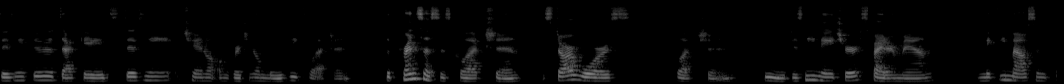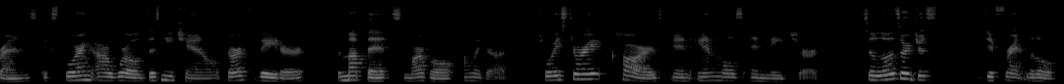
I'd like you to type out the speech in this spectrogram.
Disney through the decades, Disney Channel original movie collection, the Princesses collection, the Star Wars collection, ooh, Disney Nature, Spider Man, Mickey Mouse and Friends, Exploring Our World, Disney Channel, Darth Vader, The Muppets, Marvel, oh my god, Toy Story, Cars, and Animals and Nature. So those are just different little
